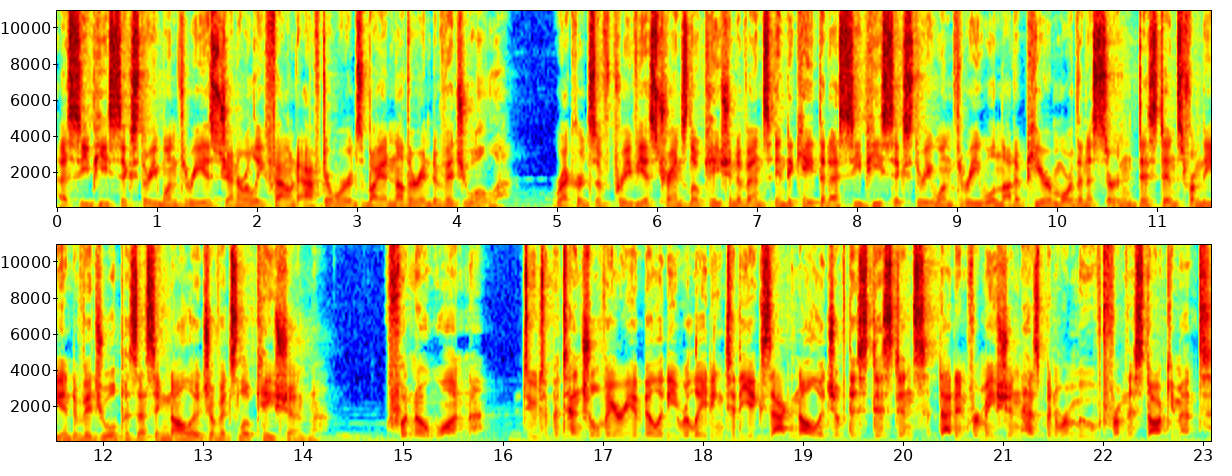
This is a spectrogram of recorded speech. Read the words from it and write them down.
SCP-6313 is generally found afterwards by another individual. Records of previous translocation events indicate that SCP-6313 will not appear more than a certain distance from the individual possessing knowledge of its location. Footnote 1. Due to potential variability relating to the exact knowledge of this distance, that information has been removed from this document.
